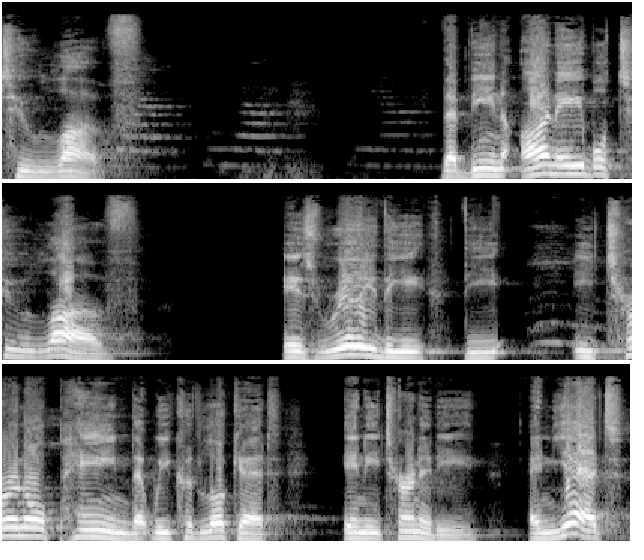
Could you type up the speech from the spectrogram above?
to love. That being unable to love is really the, the eternal pain that we could look at in eternity. And yet,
